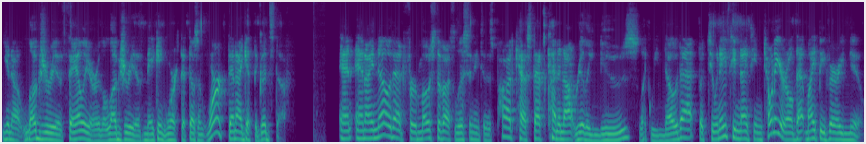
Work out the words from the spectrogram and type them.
you know, luxury of failure or the luxury of making work that doesn't work, then I get the good stuff. And and I know that for most of us listening to this podcast, that's kind of not really news. Like we know that, but to an 18, 19, 20 year old, that might be very new.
